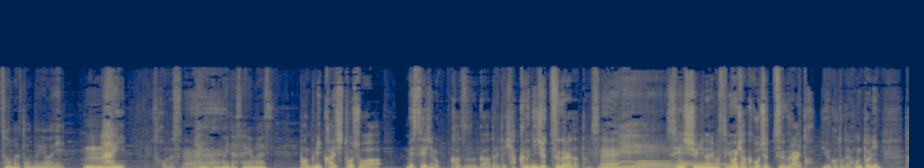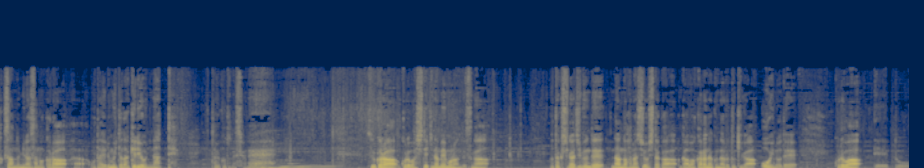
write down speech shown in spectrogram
走馬灯のように、うん。はい、そうですね、はい、思い出されます。番組開始当初はメッセージの数が大体120通ぐらいだったんですね先週になりますと450通ぐらいということで本当にたくさんの皆様からあお便りもいただけるようになってということですよね。それからこれは私的なメモなんですが私が自分で何の話をしたかが分からなくなる時が多いのでこれは、えー、と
